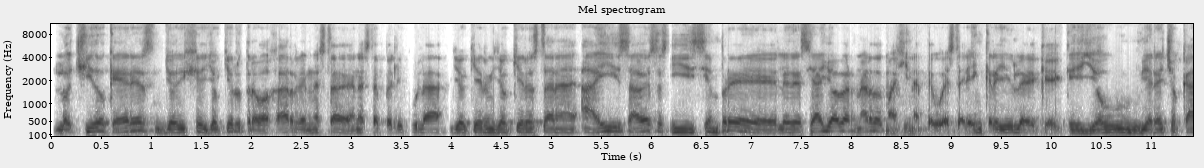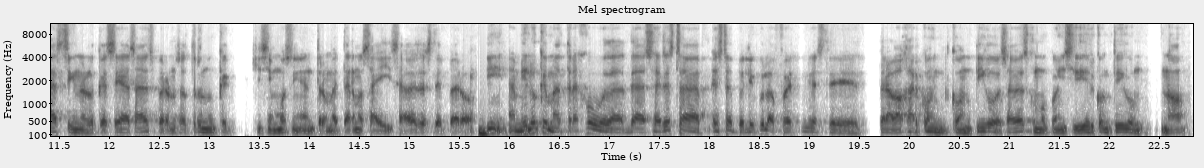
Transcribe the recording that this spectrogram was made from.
lo chido que eres, yo dije, yo quiero trabajar en esta, en esta película, yo quiero, yo quiero estar ahí, ¿sabes? Y siempre le decía yo a Bernardo, imagínate, güey, estaría increíble que, que, yo hubiera hecho casting o lo que sea, ¿sabes? Pero nosotros nunca quisimos entrometernos ahí, ¿sabes? Este, pero a mí lo que me atrajo de, hacer esta, esta película fue este, trabajar con, contigo, ¿sabes? Como coincidir contigo, ¿no?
